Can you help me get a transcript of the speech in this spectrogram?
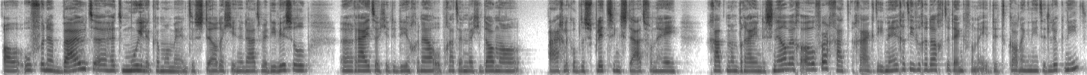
al oefenen buiten het moeilijke moment. Dus stel dat je inderdaad weer die wissel eh, rijdt, dat je de diagonaal opgaat en dat je dan al eigenlijk op de splitsing staat van hey, gaat mijn brein de snelweg over? Ga ik die negatieve gedachten denken van nee, dit kan ik niet, dit lukt niet?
